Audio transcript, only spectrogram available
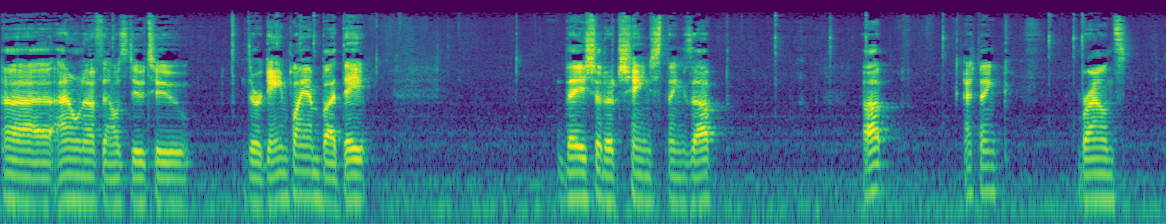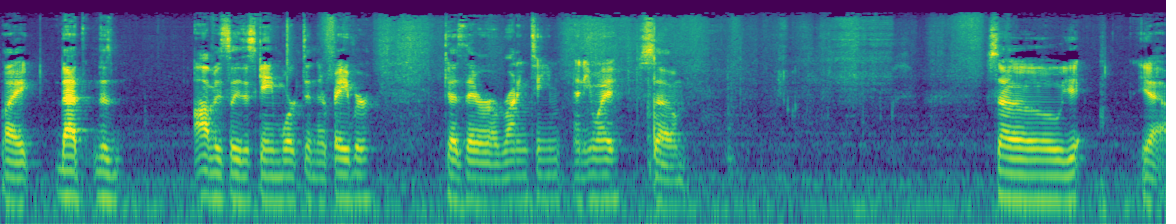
uh, I don't know if that was due to their game plan, but they they should have changed things up. Up, I think. Browns like that. This, obviously, this game worked in their favor because they were a running team anyway. So, so yeah, yeah.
